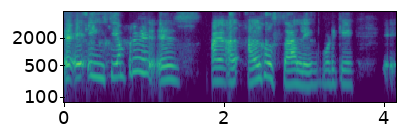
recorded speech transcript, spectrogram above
E, e, y siempre es algo sale, porque eh,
